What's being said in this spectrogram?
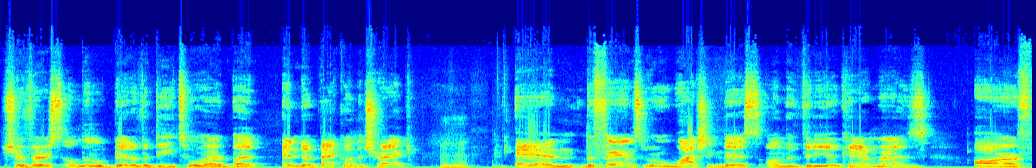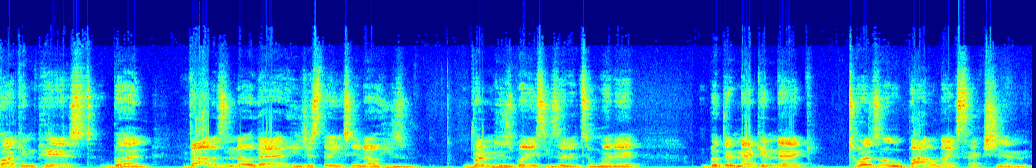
traverse a little bit of a detour, but end up back on the track. Mm-hmm. And the fans who are watching this on the video cameras are fucking pissed. But Val doesn't know that. He just thinks, you know, he's running his race, he's in it to win it. But they're neck and neck towards a little bottleneck section,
